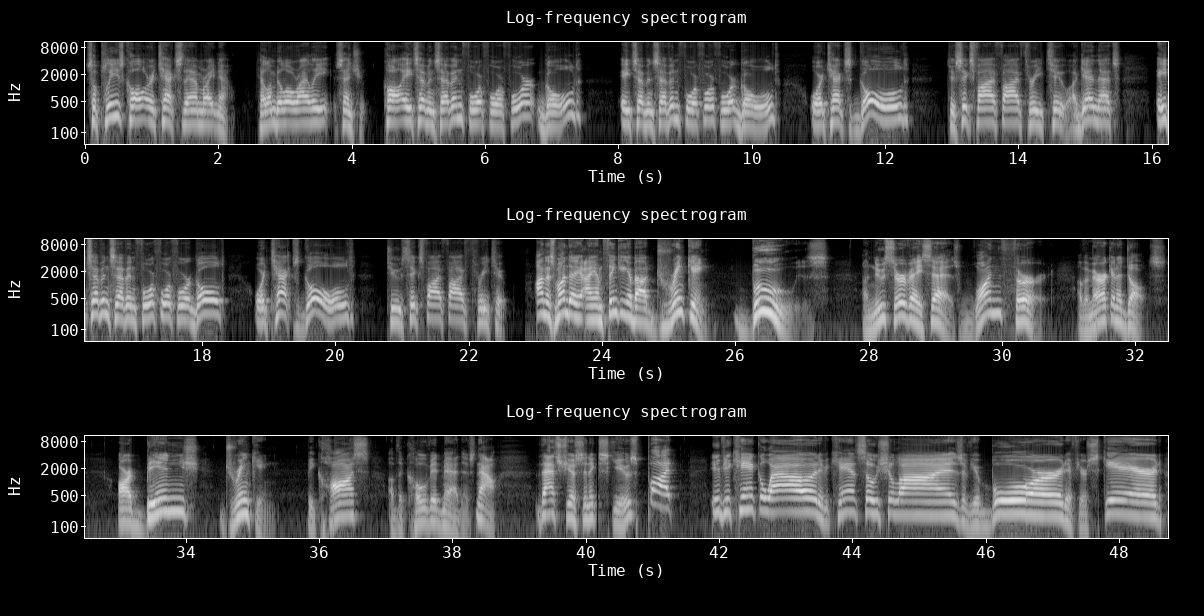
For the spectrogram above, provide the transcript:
So please call or text them right now. Tell them Bill O'Reilly sent you. Call 877 444 GOLD, 877 444 GOLD, or text GOLD to 65532. Again, that's 877 444 GOLD, or text GOLD to 65532. On this Monday, I am thinking about drinking booze. A new survey says one third of American adults are binge drinking because of the COVID madness. Now, that's just an excuse, but if you can't go out, if you can't socialize, if you're bored, if you're scared,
